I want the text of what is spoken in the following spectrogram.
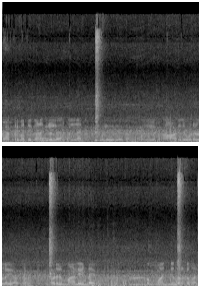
ഫാക്ടറി മറ്റൊക്കെ ആണെങ്കിലല്ല നല്ല അടിപൊളി ഏരിയ നല്ല കാടിലൂടെയുള്ള യാത്ര. അവിടെ ഒരു മലയുണ്ടായിരുന്നു. ഫുള്ളും മഞ്ഞ് നിറട്ട മല.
